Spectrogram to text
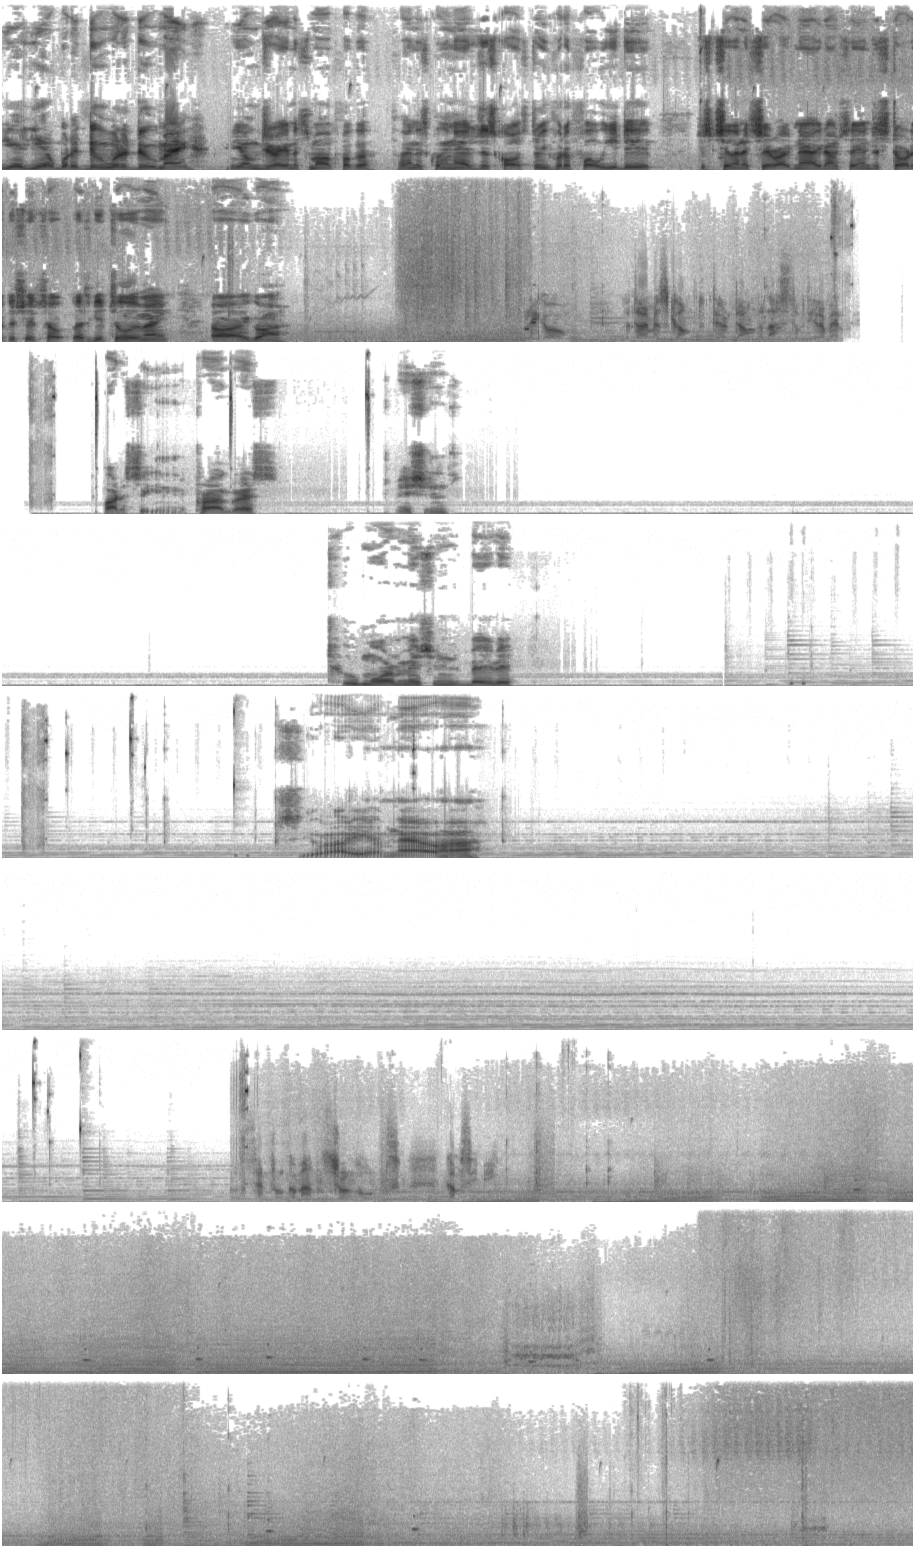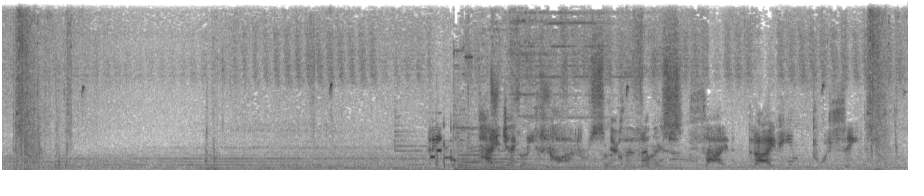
Yeah, yeah, what it do, what it do, man? Young Dre and this motherfucker. Playing this clean ass Just Cause three for the four, you did. Just chilling this shit right now, you know what I'm saying? Just started this shit, so let's get to it, man. Alright, go on. Rico, the time has come to tear down the last of the rebellion. Odyssey, progress, missions. Two more missions, baby. Let's see where I am now, huh? Central Command strongholds. Come see me. Twenty-one. There's a rebel inside. Drive him to a safety.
